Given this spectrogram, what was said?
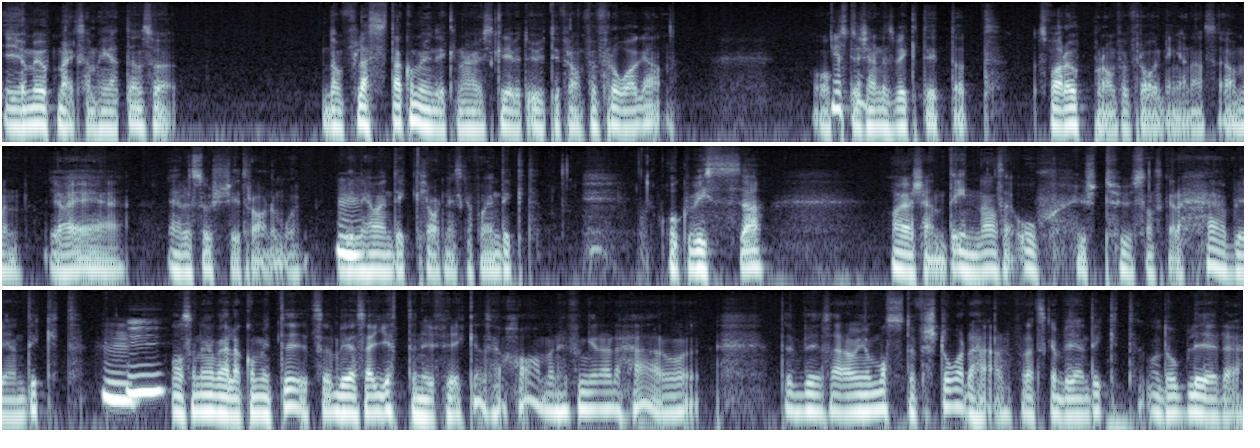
i och med uppmärksamheten så de flesta kommundikterna har ju skrivit utifrån förfrågan. Och det. det kändes viktigt att svara upp på de förfrågningarna. Så, ja, men jag är en resurs i Tranemo. Vill mm. ni ha en dikt? Klart ni ska få en dikt. Och vissa har jag känt innan, så här, oh, hur tusan ska det här bli en dikt? Mm. Mm. Och så när jag väl har kommit dit så blir jag så här jättenyfiken. Så, Jaha, men hur fungerar det här? Och det blir så här, och jag måste förstå det här för att det ska bli en dikt. Och då blir det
